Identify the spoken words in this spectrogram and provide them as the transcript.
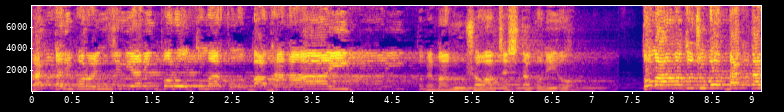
ডাক্তারি পড়ো, ইঞ্জিনিয়ারিং পড়ো, তোমার কোনো বাধা নাই। তবে মানুষ হওয়ার চেষ্টা করিও। তোমার মতো যুবক, doctor,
